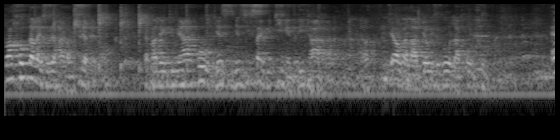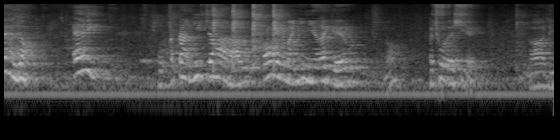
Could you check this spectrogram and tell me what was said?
သွားခုတ်တက်လိုက်ဆိုတဲ့ဟာတော့ရှိရတယ်နော်တခါလေသူများကိုမျက်မျက်စိစိုက်ပြီးကြည့်နေသတိထားတာနော်တယောက်ကလာပြောစကိုလာခုတ်ခုတ်အဲ့ဒါကြောင့်အဲ့ဒီအတန်ကြီးကြားတာလို့ကောင်းကင်မှာကြီးမြင်လိုက်တယ်လို့နော်တချို့လည်းရှိတယ် အာဒီ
